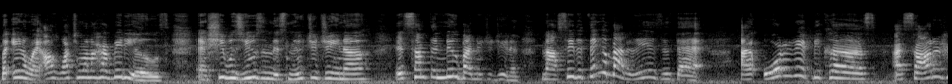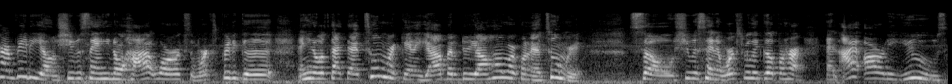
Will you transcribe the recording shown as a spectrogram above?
But anyway, I was watching one of her videos and she was using this Neutrogena. It's something new by Neutrogena. Now, see, the thing about it is, is that I ordered it because I saw it in her video and she was saying, you know, how it works. It works pretty good. And, you know, it's got that turmeric in it. Y'all better do y'all homework on that turmeric. So she was saying it works really good for her. And I already use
